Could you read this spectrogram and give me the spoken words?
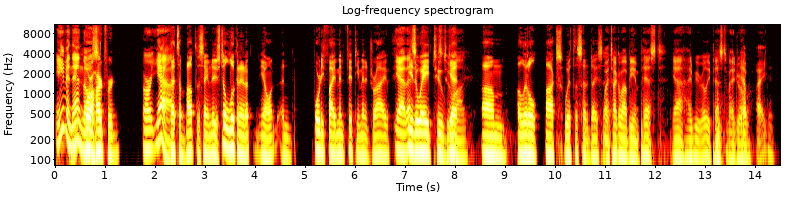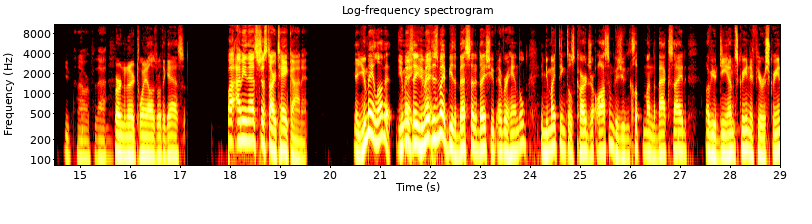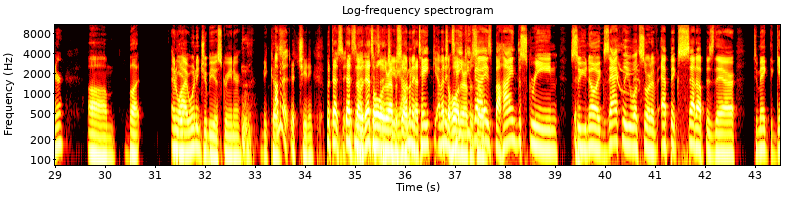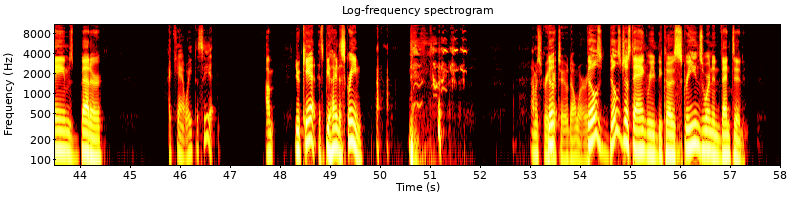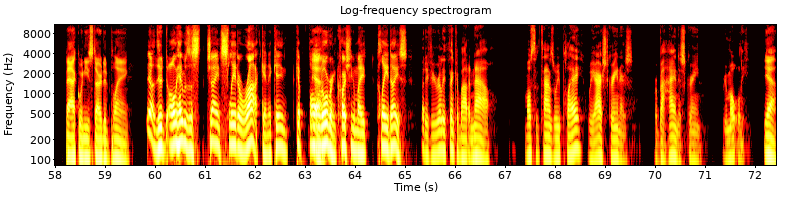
And even then, those Or Hartford. or yeah, That's about the same. You're still looking at a you know a 45 minute, 50 minute drive yeah, that's either way to get um a little box with a set of dice in Boy, it. talk about being pissed. Yeah, I'd be really pissed if I drove Yep. I, an hour for that. Burn another twenty dollars worth of gas. But I mean, that's just our take on it. Yeah, you may love it. You, You may, may- say you you may, may. this might be the best set of dice you've ever handled, and you might think those cards are awesome because you can clip them on the backside of your DM screen if you're a screener. Um, but And Yeah. why wouldn't you be a screener? because gonna- it's cheating. But that's It's- that's it's another not- that's a whole other cheating. episode. I'm gonna That- take I'm gonna a whole take other you episode. guys behind the screen so you know exactly what sort of epic setup is there to make the games better. I can't wait to see it. You can't. It's behind a screen. I'm a screener Bill- too. Don't worry. Bill's Bill's just angry because screens weren't invented back when he started playing. Yeah, dude, all we had was a giant slate of rock, and it ca- kept falling Yeah. over and crushing my clay dice. but if you really think about it now, most of the times we play, we are screeners. We're behind the screen remotely. Yeah.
